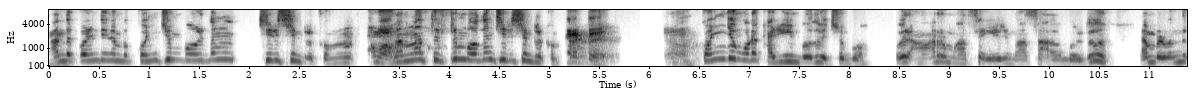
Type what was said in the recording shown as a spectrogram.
அந்த குழந்தை நம்ம கொஞ்சம் பொழுதும் சிரிச்சுட்டு இருக்கும். நம்ம திட்டும் போதும் சிரிச்சுட்டு இருக்கும். கொஞ்சம் கூட கழியும் போது வச்சுக்கோ. ஒரு ஆறு மாசம் ஏழு மாசம் ஆகும்பொழுது நம்ம வந்து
